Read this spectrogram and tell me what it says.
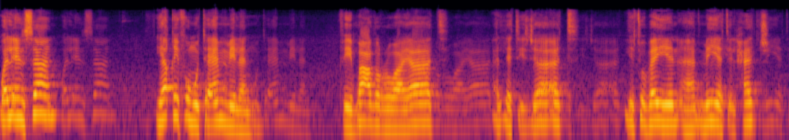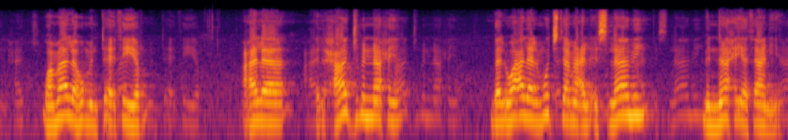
والإنسان يقف متاملا في بعض الروايات التي جاءت لتبين أهمية الحج وما له من تأثير على الحاج من ناحية بل وعلى المجتمع الإسلامي من ناحية ثانية.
